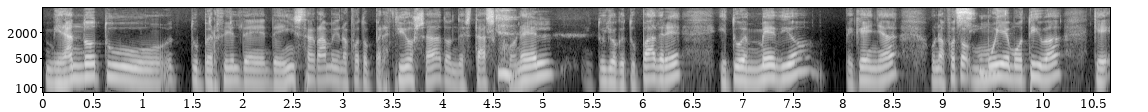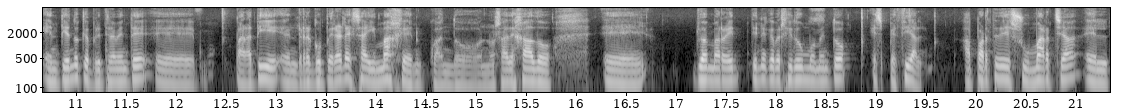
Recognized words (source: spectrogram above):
mirando tu, perfil de, de, Instagram hay una foto preciosa donde estás con él, tuyo que tu padre, y tú en medio, pequeña, una foto muy emotiva que entiendo que precisamente eh, para ti en recuperar esa imagen cuando nos ha dejado eh, Joan Margaret tiene que haber sido un momento especial. Aparte de su marcha, el,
